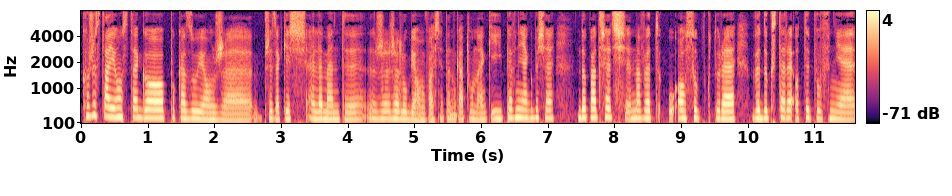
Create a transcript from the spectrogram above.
korzystają z tego, pokazują, że przez jakieś elementy, że, że lubią właśnie ten gatunek i pewnie jakby się dopatrzeć nawet u osób, które według stereotypów nie,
